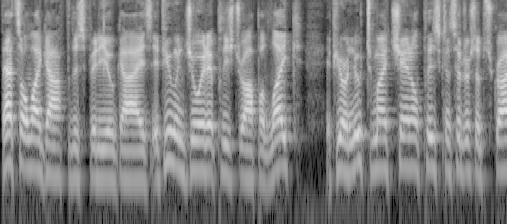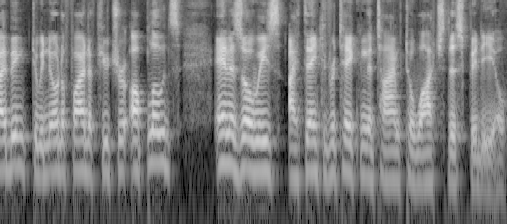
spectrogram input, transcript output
That's all I got for this video, guys. If you enjoyed it, please drop a like. If you are new to my channel, please consider subscribing to be notified of future uploads. And as always, I thank you for taking the time to watch this video.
